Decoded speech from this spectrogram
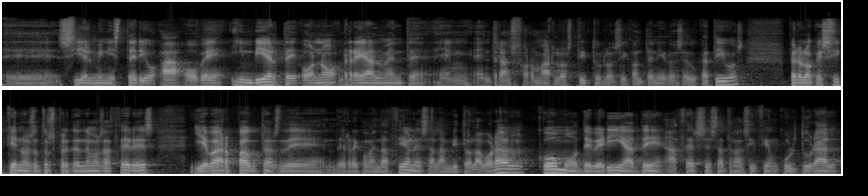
eh, si el Ministerio A o B invierte o no realmente en, transformar los títulos y contenidos educativos, pero lo que sí que nosotros pretendemos hacer es llevar pautas de, recomendaciones al ámbito laboral, cómo debería de hacerse esa transición cultural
